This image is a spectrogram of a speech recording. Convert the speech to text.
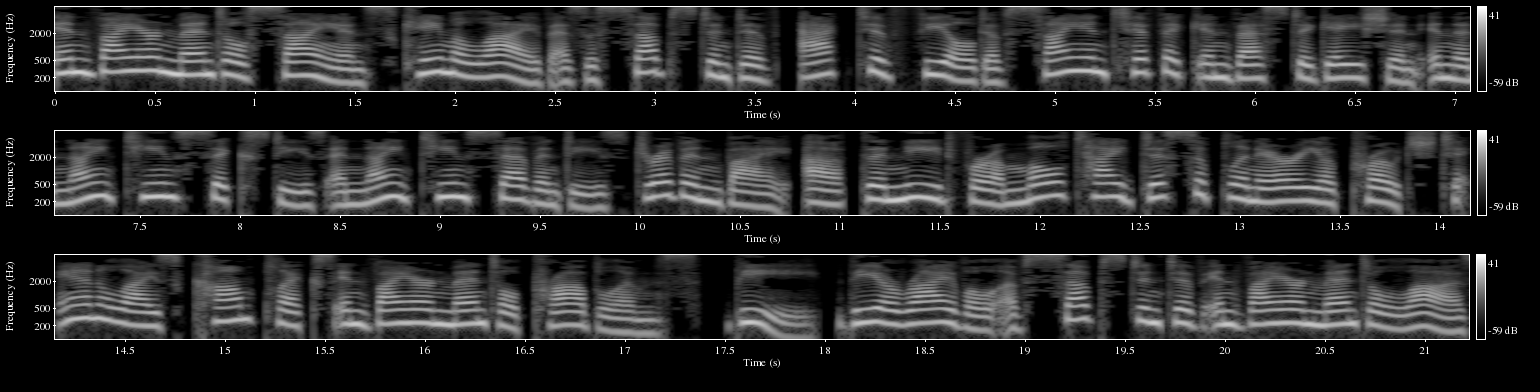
Environmental science came alive as a substantive, active field of scientific investigation in the 1960s and 1970s driven by a, the need for a multidisciplinary approach to analyze complex environmental problems, b the arrival of substantive environmental laws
